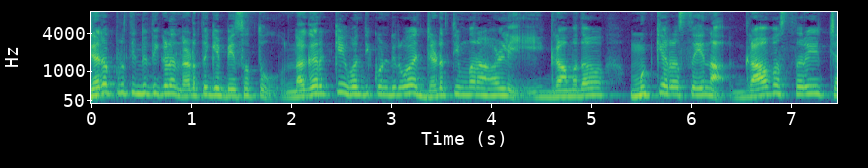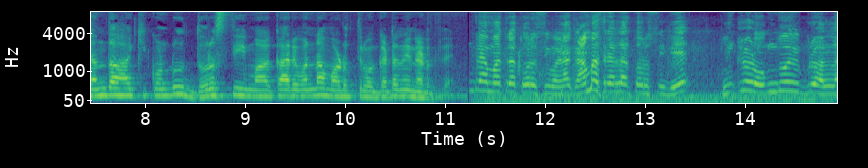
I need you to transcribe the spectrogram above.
ಜನಪ್ರತಿನಿಧಿಗಳ ನಡತೆಗೆ ಬೇಸತ್ತು ನಗರಕ್ಕೆ ಹೊಂದಿಕೊಂಡಿರುವ ಜಡತಿಮ್ಮನಹಳ್ಳಿ ಗ್ರಾಮದ ಮುಖ್ಯ ರಸ್ತೆಯನ್ನ ಗ್ರಾಮಸ್ಥರೇ ಚಂದ ಹಾಕಿಕೊಂಡು ದುರಸ್ತಿ ಕಾರ್ಯವನ್ನ ಮಾಡುತ್ತಿರುವ ಘಟನೆ ನಡೆದಿದೆ. ಮಾತ್ರ ತೋರಿಸ್ತೀವಿ ಅಣ್ಣ. ಗ್ರಾಮಸ್ಥರೆಲ್ಲ ತೋರಿಸ್ತೀವಿ. ಇನ್ಕ್ಲೂಡ್ ಒಂದು ಇಬ್ರು ಅಲ್ಲ,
